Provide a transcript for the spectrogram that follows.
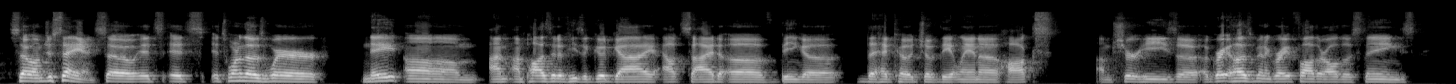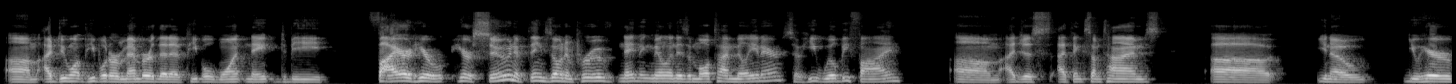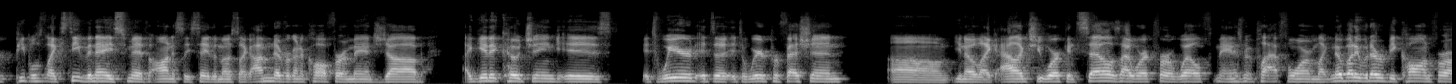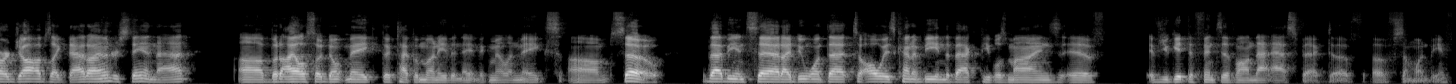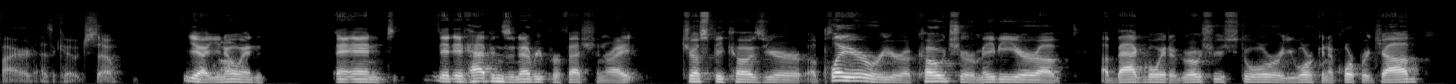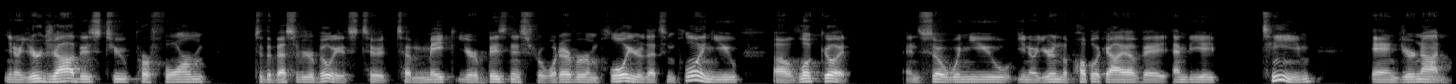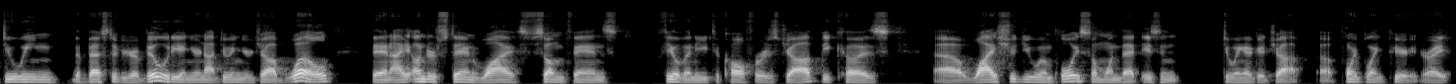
so I'm just saying. So it's it's it's one of those where Nate, um, I'm I'm positive he's a good guy outside of being a the head coach of the Atlanta Hawks. I'm sure he's a, a great husband, a great father, all those things. Um, I do want people to remember that if people want Nate to be fired here here soon. If things don't improve, Nate McMillan is a multimillionaire, so he will be fine. Um, I just I think sometimes uh, you know, you hear people like Stephen A. Smith honestly say the most like, I'm never gonna call for a man's job. I get it, coaching is it's weird, it's a it's a weird profession. Um, you know, like Alex, you work in sales, I work for a wealth management platform. Like nobody would ever be calling for our jobs like that. I understand that. Uh, but I also don't make the type of money that Nate McMillan makes. Um, so that being said, I do want that to always kind of be in the back of people's minds if if you get defensive on that aspect of of someone being fired as a coach. So yeah, you know, and and it, it happens in every profession, right? Just because you're a player or you're a coach or maybe you're a, a bag boy at a grocery store or you work in a corporate job, you know, your job is to perform to the best of your ability. It's to to make your business or whatever employer that's employing you uh, look good. And so when you you know you're in the public eye of a NBA team and you're not doing the best of your ability and you're not doing your job well, then I understand why some fans feel the need to call for his job because uh, why should you employ someone that isn't doing a good job? Uh, point blank, period. Right.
